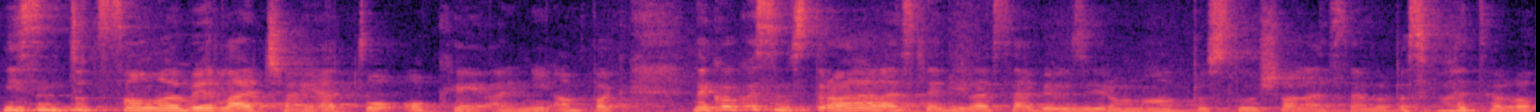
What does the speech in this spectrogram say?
nisem tudi sama vedela, če je to ok ali ni, ampak nekako sem strajala, sledila sebi oziroma poslušala sebe pa svoje telo.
